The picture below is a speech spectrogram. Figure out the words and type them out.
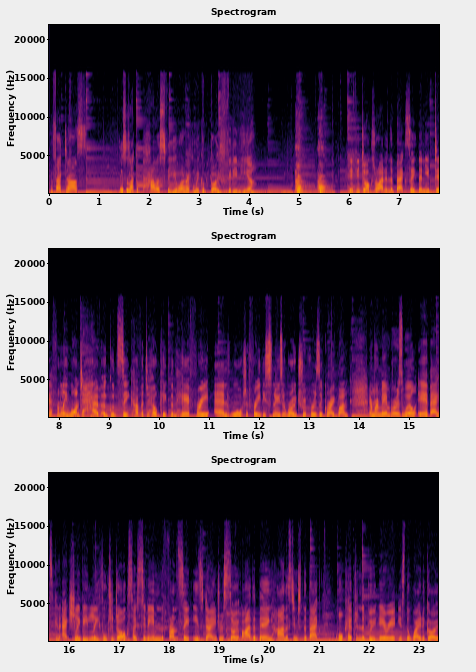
In fact, Darcy, this is like a palace for you. I reckon we could both fit in here. If your dog's right in the back seat, then you definitely want to have a good seat cover to help keep them hair-free and water-free. This Snoozer Road Tripper is a great one. And remember as well, airbags can actually be lethal to dogs, so sitting in the front seat is dangerous. So either being harnessed into the back or kept in the boot area is the way to go.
